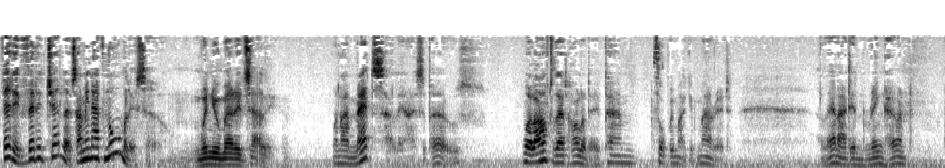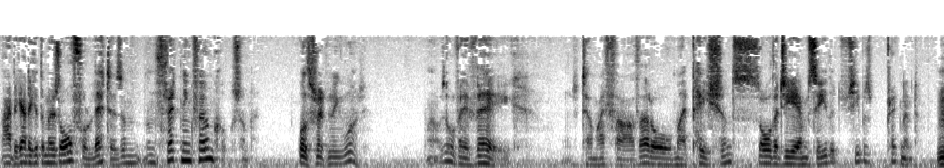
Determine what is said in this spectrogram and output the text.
very, very jealous. I mean, abnormally so. When you married Sally? When I met Sally, I suppose. Well, after that holiday, Pam thought we might get married. And then I didn't ring her, and I began to get the most awful letters and, and threatening phone calls from her. Well, threatening what? Well, it was all very vague. To tell my father, or my patients, or the GMC that she was pregnant. Hmm.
